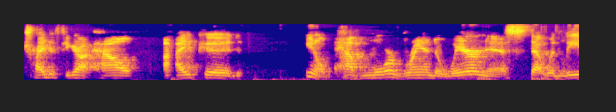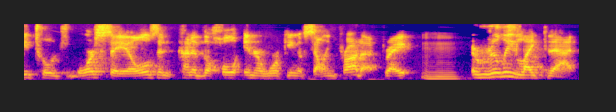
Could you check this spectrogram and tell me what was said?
tried to figure out how i could you know have more brand awareness that would lead towards more sales and kind of the whole inner working of selling product right mm-hmm. I really liked that.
